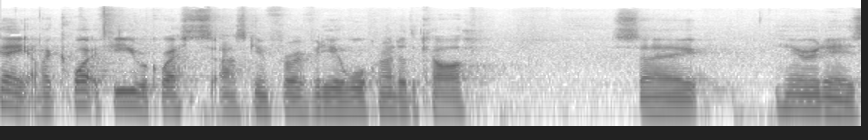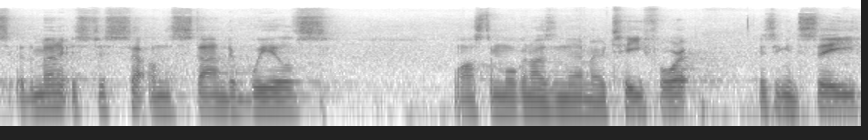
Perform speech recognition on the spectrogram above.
Okay, I've had quite a few requests asking for a video walk around of the car. So here it is. At the moment it's just sat on the standard wheels whilst I'm organising the MOT for it. As you can see,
